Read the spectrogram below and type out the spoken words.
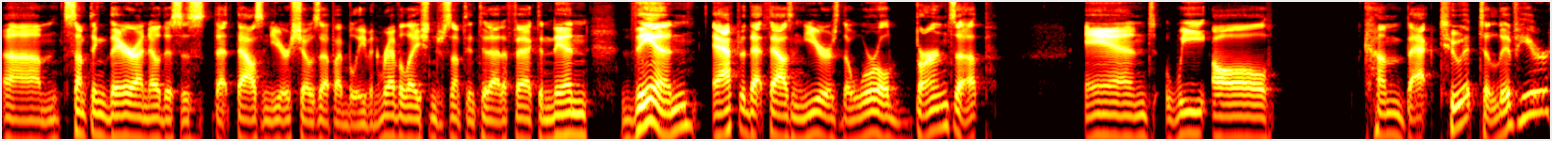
Um, something there. I know this is that thousand years shows up, I believe, in Revelation or something to that effect. And then, then after that thousand years, the world burns up, and we all come back to it to live here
